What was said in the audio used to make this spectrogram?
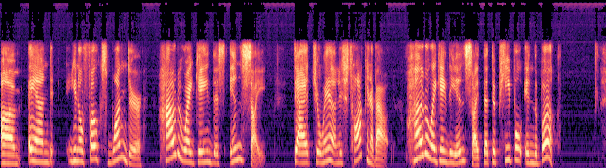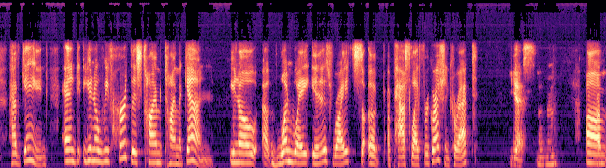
Um, and, you know, folks wonder how do I gain this insight that Joanne is talking about? How do I gain the insight that the people in the book have gained? And, you know, we've heard this time and time again. You know, uh, one way is, right, so, uh, a past life regression, correct? Yes. Mm-hmm. Um,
